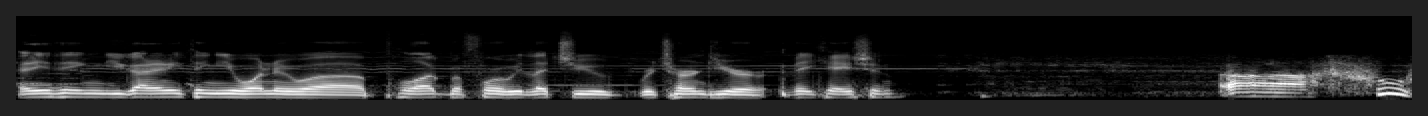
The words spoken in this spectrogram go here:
anything you got? Anything you want to uh, plug before we let you return to your vacation? Uh, whew.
